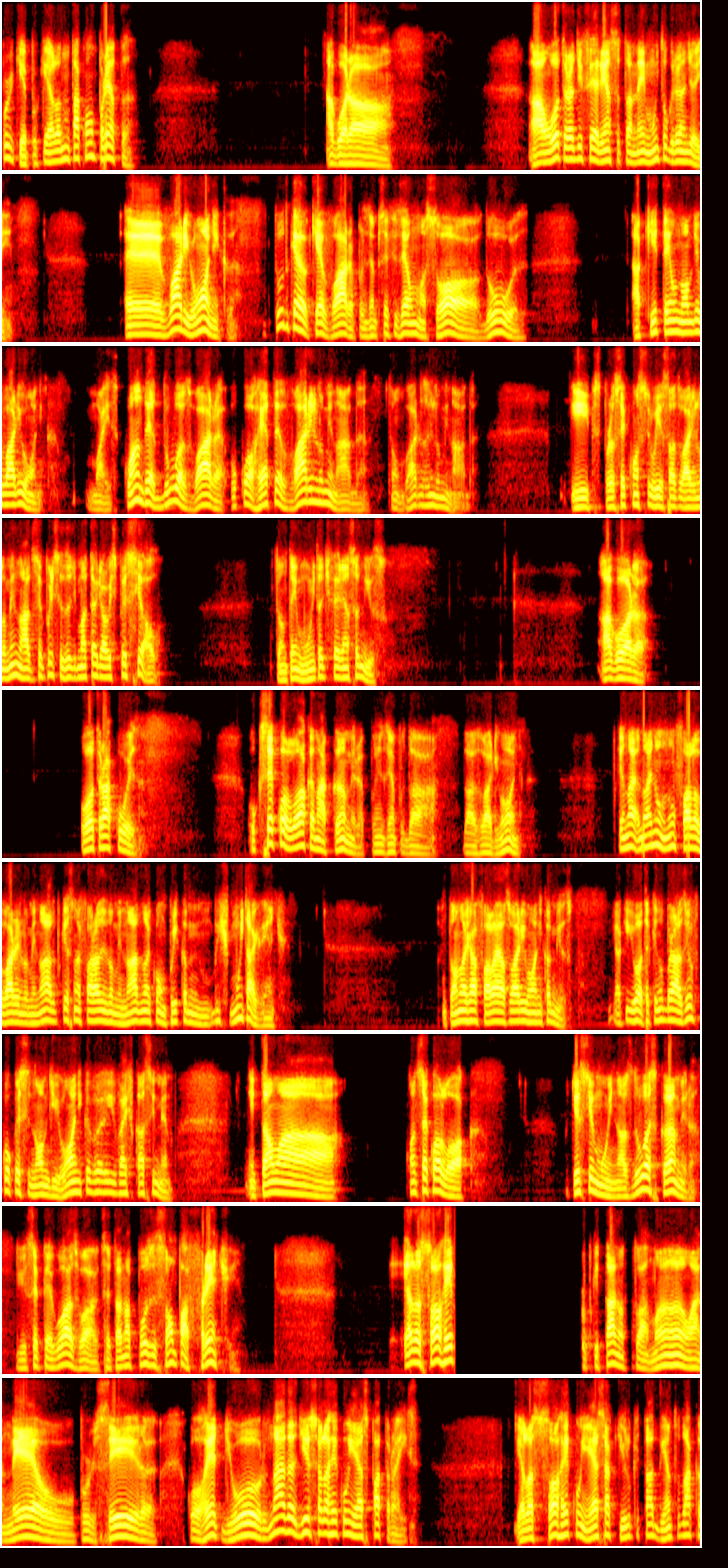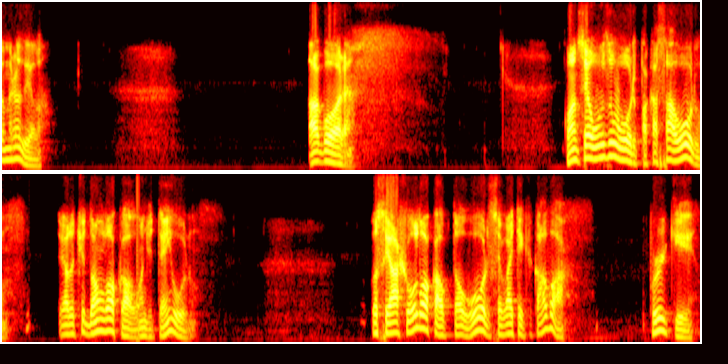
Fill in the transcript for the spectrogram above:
Por quê? Porque ela não está completa. Agora, há outra diferença também muito grande aí. É variônica tudo que é, que é vara, por exemplo, se você fizer uma só, duas, aqui tem o nome de variônica. Mas quando é duas varas, o correto é vara iluminada. São varas iluminadas. E para você construir essas varas iluminadas, você precisa de material especial. Então tem muita diferença nisso. Agora, outra coisa. O que você coloca na câmera, por exemplo, da, das variônicas, porque nós, nós não, não fala vara iluminada, porque se nós falar iluminado, nós complica bicho, muita gente. Então nós já falamos as variônicas mesmo. E aqui outra, aqui no Brasil ficou com esse nome de iônica e vai ficar assim mesmo. Então a quando você coloca o testemunho nas duas câmeras, e você pegou as varas, você está na posição para frente, ela só porque está na tua mão, anel, pulseira, corrente de ouro, nada disso ela reconhece para trás. Ela só reconhece aquilo que está dentro da câmera dela. Agora, quando você usa o ouro para caçar ouro, ela te dá um local onde tem ouro. Você achou o local que está o ouro, você vai ter que cavar. Por quê?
